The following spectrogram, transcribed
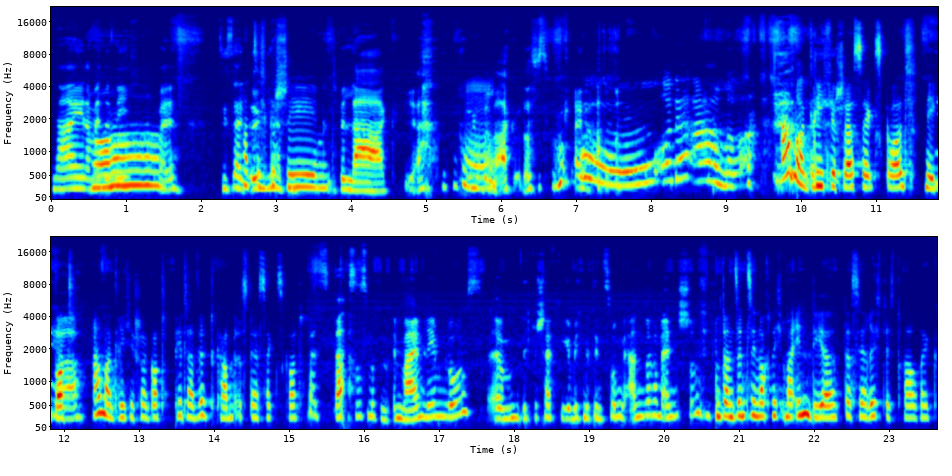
Nein, am Ende Ah. nicht, weil sie ist halt Hat sich irgendwie hat geschämt. Belag. Ja, einen grünen Oh. Belag oder so. Keine Ahnung. Oh, oh, der arme. Armer griechischer Sexgott. Nee, Ja. Gott. Armer griechischer Gott. Peter Wildkamp ist der Sexgott. Das ist mit, in meinem Leben los. Ähm, ich beschäftige mich mit den Zungen anderer Menschen. Und dann sind sie noch nicht mal in dir. Das ist ja richtig traurig.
